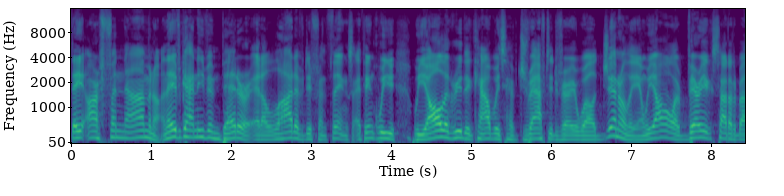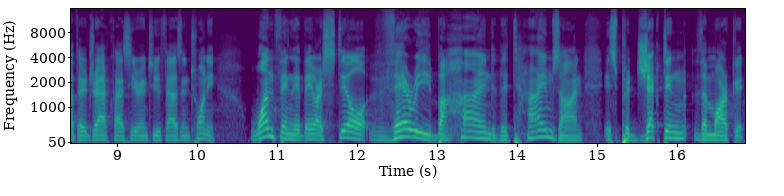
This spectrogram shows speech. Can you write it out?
They are phenomenal and they've gotten even better at a lot of different things. I think we we all agree the Cowboys have drafted very well generally and we all are very excited about their draft class here in 2020. One thing that they are still very behind the times on is projecting the market.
